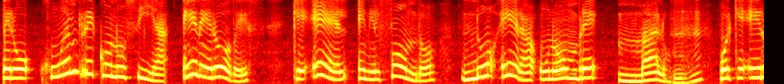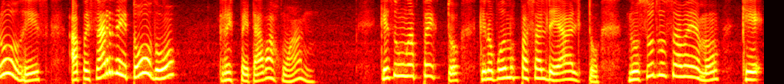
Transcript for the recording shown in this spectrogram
pero Juan reconocía en Herodes que él, en el fondo, no era un hombre malo. Porque Herodes, a pesar de todo, respetaba a Juan. Que eso es un aspecto que no podemos pasar de alto. Nosotros sabemos que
